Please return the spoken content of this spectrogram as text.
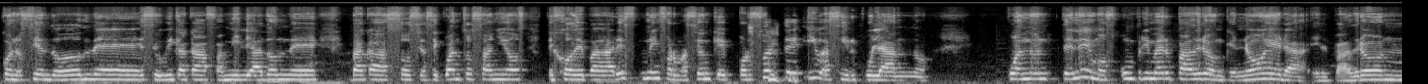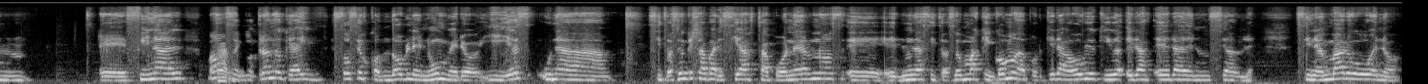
conociendo dónde se ubica cada familia, dónde va cada socio, hace cuántos años dejó de pagar. Es una información que por suerte iba circulando. Cuando tenemos un primer padrón que no era el padrón eh, final, vamos encontrando que hay socios con doble número y es una situación que ya parecía hasta ponernos eh, en una situación más que incómoda porque era obvio que era, era denunciable. Sin embargo, bueno,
